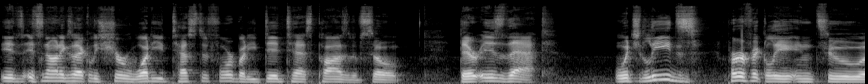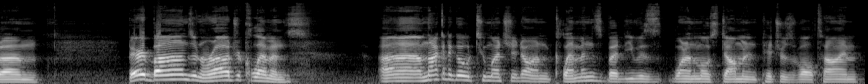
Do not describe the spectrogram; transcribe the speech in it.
it's it's not exactly sure what he tested for, but he did test positive. So there is that, which leads perfectly into. Um, Barry Bonds and Roger Clemens. Uh, I'm not going to go too much on Clemens, but he was one of the most dominant pitchers of all time.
